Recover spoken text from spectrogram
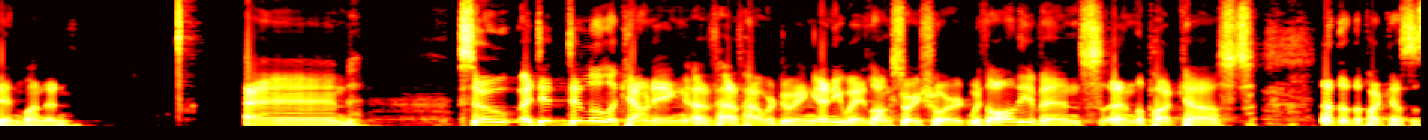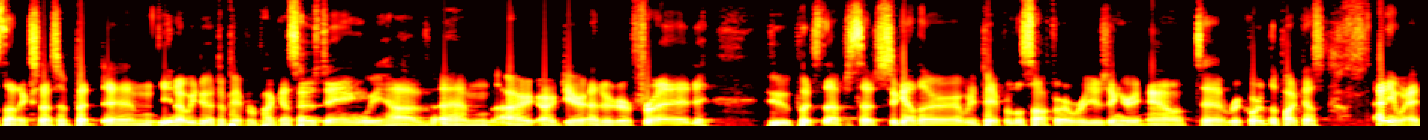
in London. And so I did did a little accounting of, of how we're doing. Anyway, long story short, with all the events and the podcast, not that the podcast is that expensive, but um, you know we do have to pay for podcast hosting. We have um, our, our dear editor Fred who puts the episodes together. We pay for the software we're using right now to record the podcast. Anyway,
